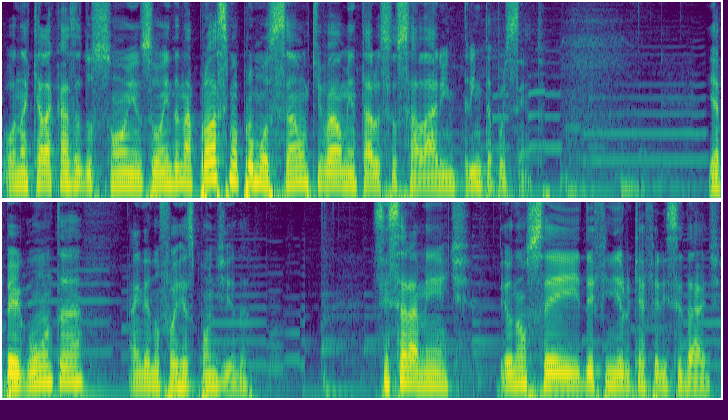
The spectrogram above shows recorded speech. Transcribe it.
ou naquela casa dos sonhos, ou ainda na próxima promoção que vai aumentar o seu salário em 30%. E a pergunta ainda não foi respondida. Sinceramente, eu não sei definir o que é felicidade.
